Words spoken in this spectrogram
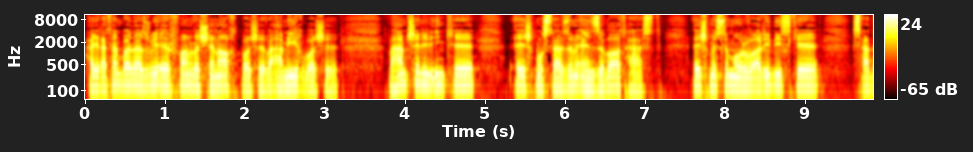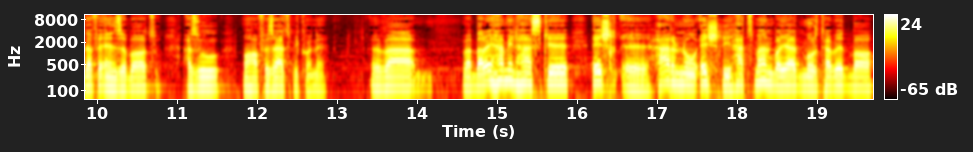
حقیقتا باید از روی عرفان و شناخت باشه و عمیق باشه. و همچنین اینکه عشق مستلزم انضباط هست. عشق مثل مرواریدی است که صدف انضباط از او محافظت می‌کنه. و و برای همین هست که عشق هر نوع عشقی حتما باید مرتبط با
